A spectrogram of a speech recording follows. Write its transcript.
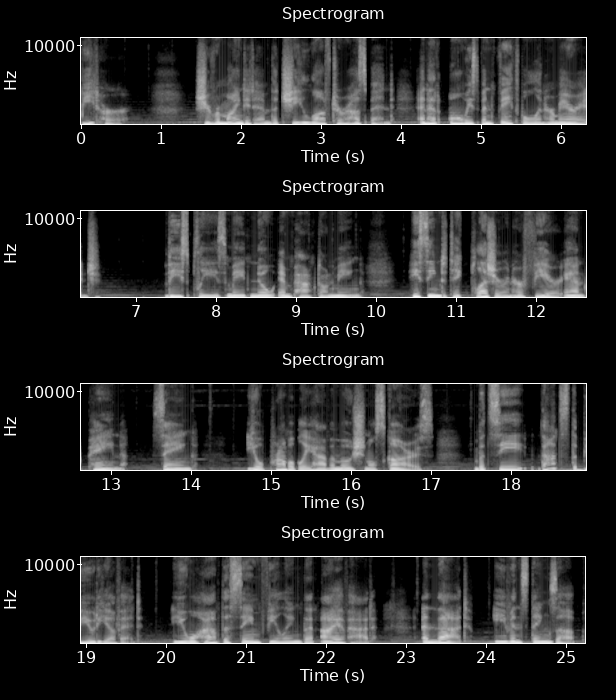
beat her. She reminded him that she loved her husband and had always been faithful in her marriage. These pleas made no impact on Ming. He seemed to take pleasure in her fear and pain, saying, You'll probably have emotional scars. But see, that's the beauty of it. You will have the same feeling that I have had and that evens things up.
